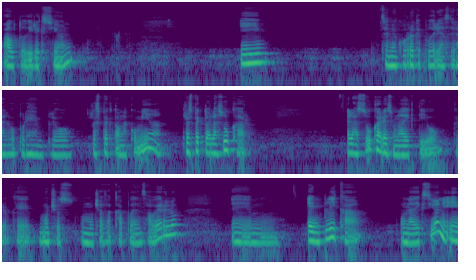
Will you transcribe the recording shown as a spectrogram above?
autodirección. Y se me ocurre que podría hacer algo, por ejemplo, respecto a una comida, respecto al azúcar. El azúcar es un adictivo, creo que muchos muchas acá pueden saberlo, e implica una adicción y,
